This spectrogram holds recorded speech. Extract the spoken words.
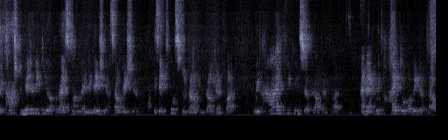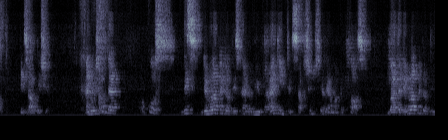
a vast majority of rice farmland in Asia, South Asia, is exposed to drought, drought and flood, with high frequency of drought and flood, and then with high probability of drought in South Asia. And we saw that, of course, this development of this kind of new variety entails substantial amount of cost, but the development of the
